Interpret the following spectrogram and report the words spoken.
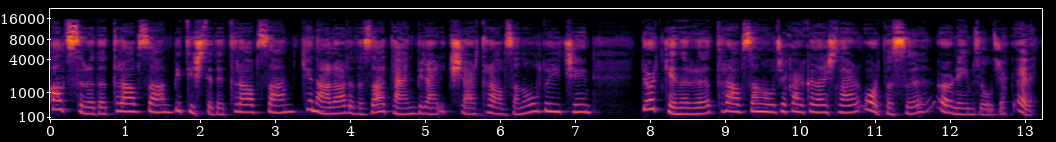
alt sırada trabzan, bitişte de trabzan, kenarlarda da zaten birer ikişer trabzan olduğu için dört kenarı trabzan olacak arkadaşlar. Ortası örneğimiz olacak. Evet.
